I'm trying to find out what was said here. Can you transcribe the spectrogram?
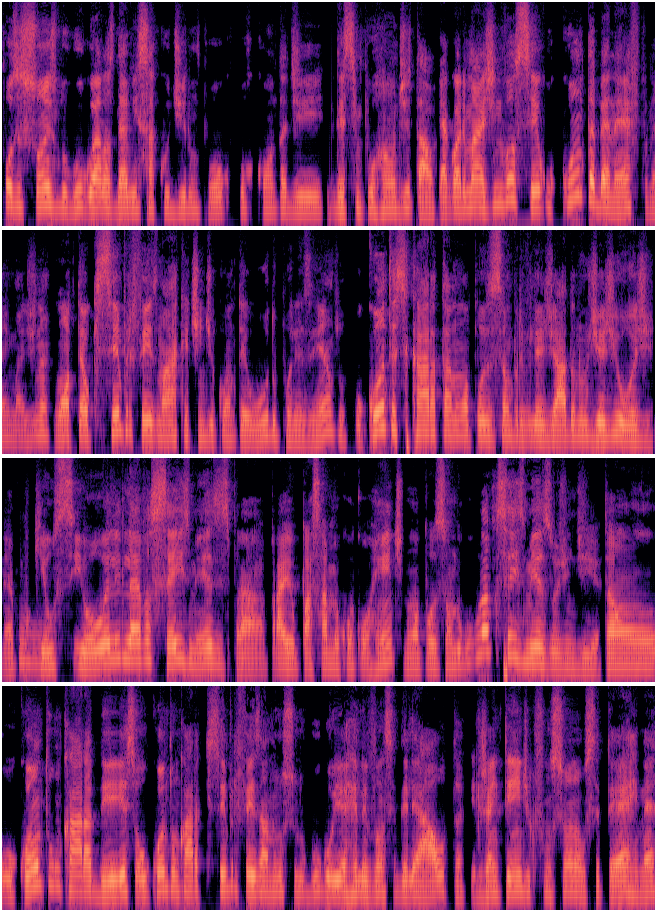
posições do Google elas devem sacudir um pouco por conta de desse empurrão digital. E agora imagine você, o quanto é benéfico, né? Imagina um hotel que sempre fez marketing de conteúdo, por exemplo, o quanto esse cara tá numa posição privilegiada no dia de hoje, né? Porque uhum. o CEO ele leva seis meses para eu passar meu concorrente numa posição do Google, leva seis meses hoje em dia. Então, o quanto um cara desse, ou o quanto um cara que sempre fez anúncio no Google e a relevância dele é alta, ele já entende que funciona o CTR, né?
